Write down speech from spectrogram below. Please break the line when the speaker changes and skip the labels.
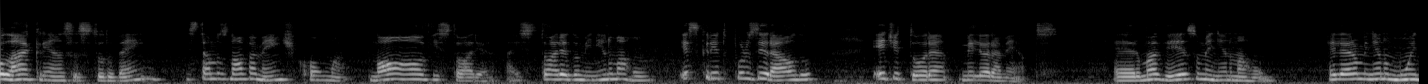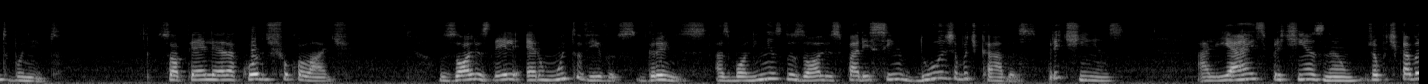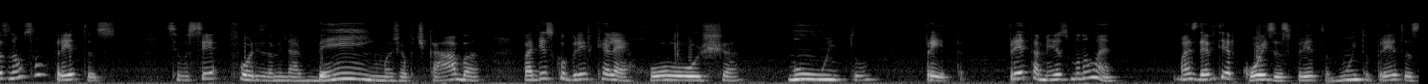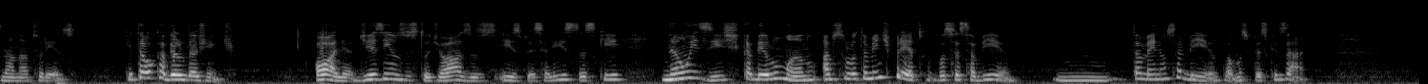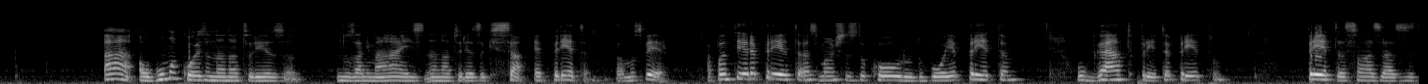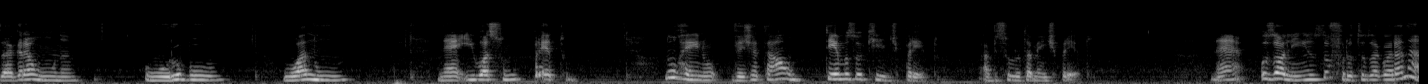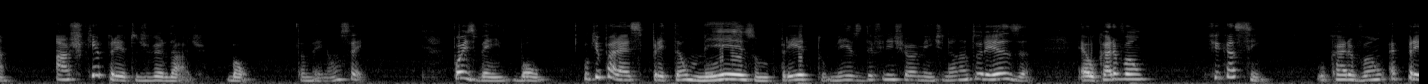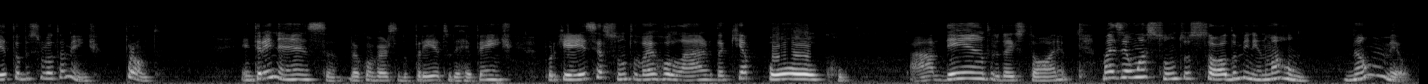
Olá, crianças, tudo bem? Estamos novamente com uma nova história, a história do menino marrom, escrito por Ziraldo, editora Melhoramentos. Era uma vez um menino marrom. Ele era um menino muito bonito. Sua pele era cor de chocolate. Os olhos dele eram muito vivos, grandes. As bolinhas dos olhos pareciam duas jabuticabas, pretinhas. Aliás, pretinhas não. Jabuticabas não são pretas se você for examinar bem uma jabuticaba, vai descobrir que ela é roxa, muito preta. Preta mesmo não é, mas deve ter coisas pretas, muito pretas na natureza. Que tal o cabelo da gente? Olha, dizem os estudiosos e especialistas que não existe cabelo humano absolutamente preto. Você sabia? Hum, também não sabia. Vamos pesquisar. Há alguma coisa na natureza nos animais, na natureza que é preta? Vamos ver. A pantera é preta, as manchas do couro do boi é preta, o gato preto é preto, pretas são as asas da graúna, o urubu, o anum, né, e o assum preto. No reino vegetal, temos o que de preto? Absolutamente preto. Né? Os olhinhos do fruto da guaraná. Acho que é preto de verdade. Bom, também não sei. Pois bem, bom, o que parece pretão mesmo, preto mesmo, definitivamente na natureza, é o carvão. Fica assim: o carvão é preto absolutamente. Pronto. Entrei nessa da conversa do preto de repente, porque esse assunto vai rolar daqui a pouco, tá? Dentro da história, mas é um assunto só do menino marrom, não o meu.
